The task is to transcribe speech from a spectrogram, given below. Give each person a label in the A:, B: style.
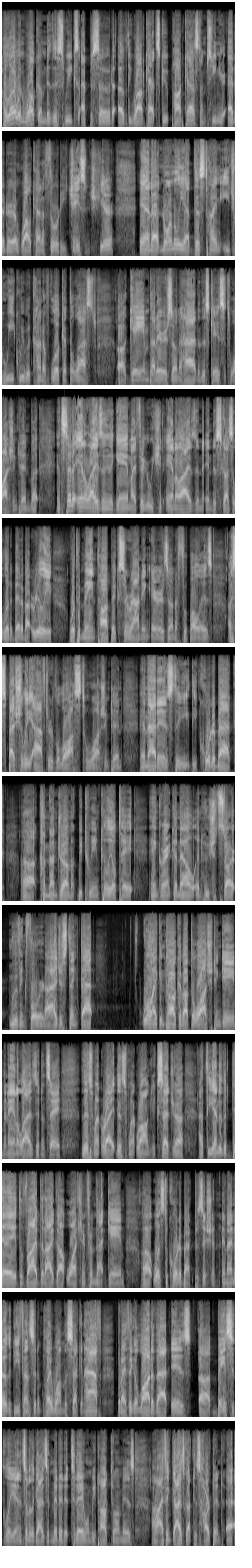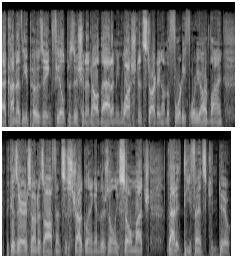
A: Hello and welcome to this week's episode of the Wildcat Scoop podcast. I'm senior editor of Wildcat Authority, Jason Scheer. And uh, normally at this time each week, we would kind of look at the last uh, game that Arizona had. In this case, it's Washington. But instead of analyzing the game, I figure we should analyze and, and discuss a little bit about really what the main topic surrounding Arizona football is, especially after the loss to Washington. And that is the, the quarterback uh, conundrum between Khalil Tate and Grant Gunnell and who should start moving forward. I just think that well, I can talk about the Washington game and analyze it and say this went right, this went wrong, etc. At the end of the day, the vibe that I got watching from that game uh, was the quarterback position. And I know the defense didn't play well in the second half, but I think a lot of that is uh, basically, and some of the guys admitted it today when we talked to them, is uh, I think guys got disheartened at, at, kind of the opposing field position and all that. I mean, Washington starting on the 44 yard line because Arizona's offense is struggling, and there's only so much that a defense can do.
